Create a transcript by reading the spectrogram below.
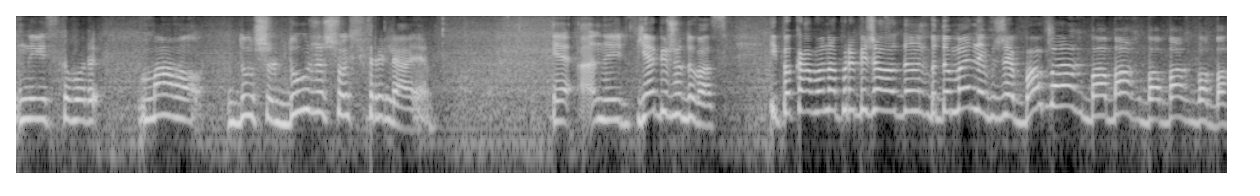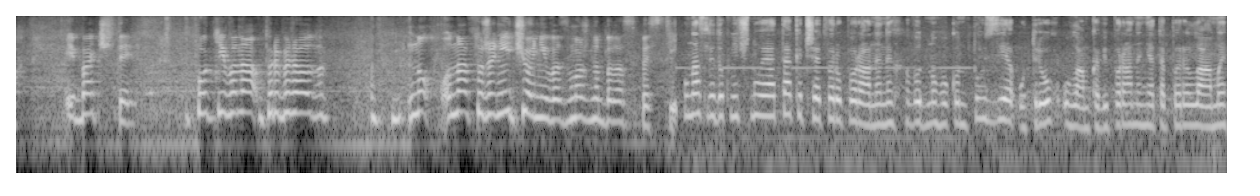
невістка говорить, мамо, дуже, дуже щось стріляє. Не- я біжу до вас. І поки вона прибіжала до, до мене, вже бабах, бабах, бабах, бабах. І бачите, поки вона прибіжала до. Ну, у нас вже нічого невозможно було спасти. Унаслідок нічної атаки четверо поранених. В одного контузія, у трьох уламкові поранення та перелами.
